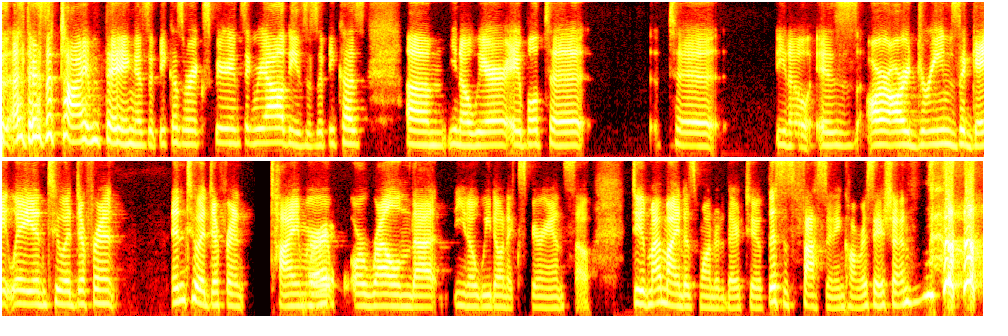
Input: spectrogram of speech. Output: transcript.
there's a time thing? Is it because we're experiencing realities? Is it because um you know we're able to to you know is are our dreams a gateway into a different into a different time or, right. or realm that you know we don't experience? So dude my mind has wandered there too. This is fascinating conversation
